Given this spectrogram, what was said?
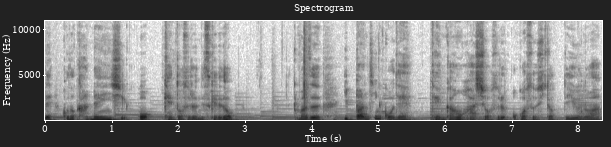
で、この関連因子を検討するんですけれど、まず一般人口で転換を発症する起こす人っていうのは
